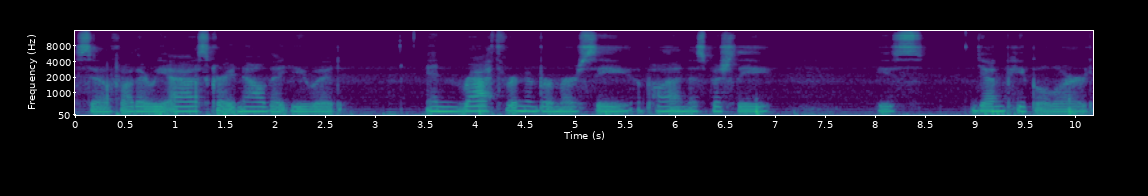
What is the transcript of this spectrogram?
So, Father, we ask right now that you would, in wrath, remember mercy upon especially these young people, Lord,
